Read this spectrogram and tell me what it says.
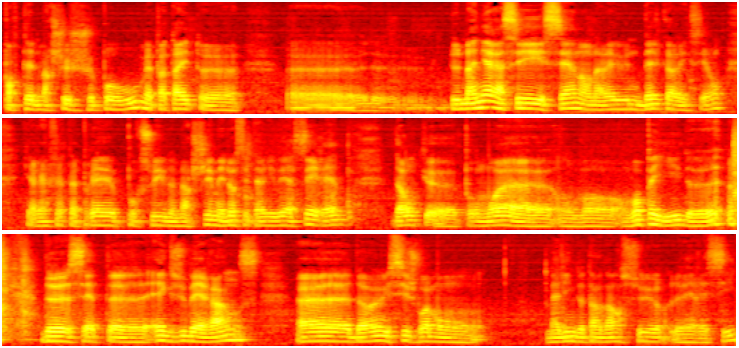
porté le marché, je ne sais pas où, mais peut-être euh, euh, d'une manière assez saine, on aurait eu une belle correction qui aurait fait après poursuivre le marché. Mais là, c'est arrivé assez raide. Donc, pour moi, on, va, on payer de, de cette exubérance. D'un, ici, je vois mon, ma ligne de tendance sur le RSI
